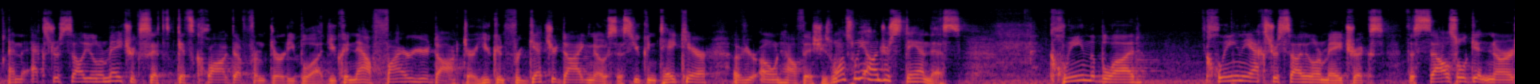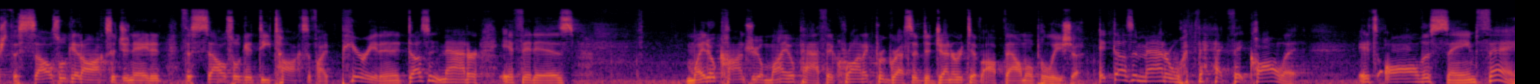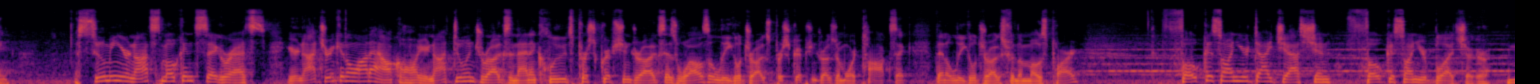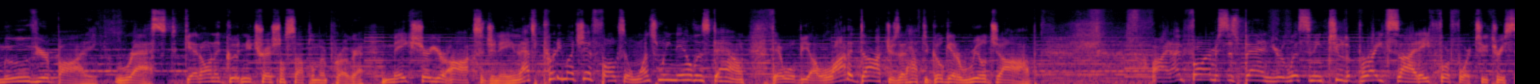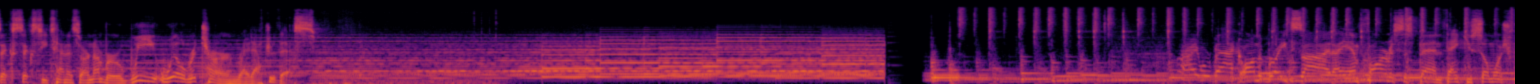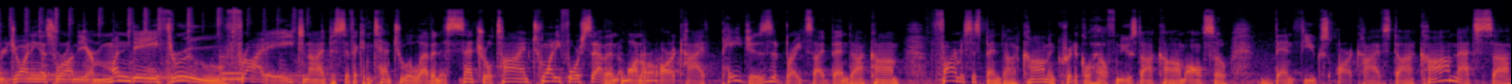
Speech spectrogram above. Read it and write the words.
And the extracellular matrix gets, gets, clogged up from dirty blood. You can now fire your doctor. You can forget your diagnosis. You can take care of your own health issues. Once we understand this, clean the blood, clean the extracellular matrix, the cells will get nourished, the cells will get oxygenated, the cells will get detoxified, period. And it doesn't matter if it is mitochondrial myopathic chronic progressive degenerative ophthalmoplegia. It doesn't matter what the heck they call it. It's all the same thing. Assuming you're not smoking cigarettes, you're not drinking a lot of alcohol, you're not doing drugs, and that includes prescription drugs as well as illegal drugs. Prescription drugs are more toxic than illegal drugs for the most part. Focus on your digestion, focus on your blood sugar, move your body, rest, get on a good nutritional supplement program, make sure you're oxygenating. That's pretty much it, folks. And once we nail this down, there will be a lot of doctors that have to go get a real job. All right, I'm Pharmacist Ben. You're listening to The Bright Side. 844 236 6010 is our number. We will return right after this. On bright side. I am Pharmacist Ben. Thank you so much for joining us. We're on the air Monday through Friday, 8 to 9 Pacific and 10 to 11 Central Time, 24 7 on our archive pages at brightsideben.com, pharmacistben.com, and criticalhealthnews.com. Also, benfuchsarchives.com. That's. Uh,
